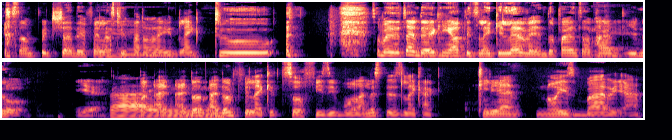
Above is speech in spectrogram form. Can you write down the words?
Because I'm pretty sure they fell asleep at around like two. so by the time they're waking up, it's like eleven. The parents have had, you know. Yeah. But I, I don't. I don't feel like it's so feasible unless there's like a clear noise barrier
